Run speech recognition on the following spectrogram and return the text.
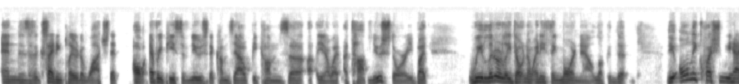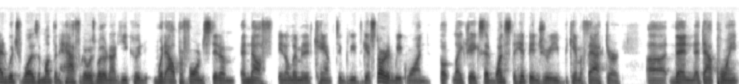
and is an exciting player to watch, that all every piece of news that comes out becomes uh, you know a, a top news story. But we literally don't know anything more now. Look, the the only question we had, which was a month and a half ago, was whether or not he could would outperform Stidham enough in a limited camp to, to get started week one. But like Jake said, once the hip injury became a factor, uh, then at that point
